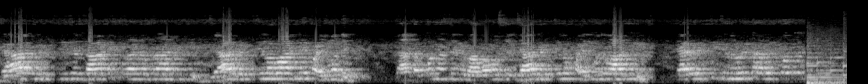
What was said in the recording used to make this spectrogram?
ज्या व्यक्तीचे दहा टक्के वाढ ज्या व्यक्तीला वाढली फाईलमध्ये आता कोणाचं बाबा असेल ज्या व्यक्तीला फाईलमध्ये वाढली त्या व्यक्तीचे नवीन कागदपत्र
